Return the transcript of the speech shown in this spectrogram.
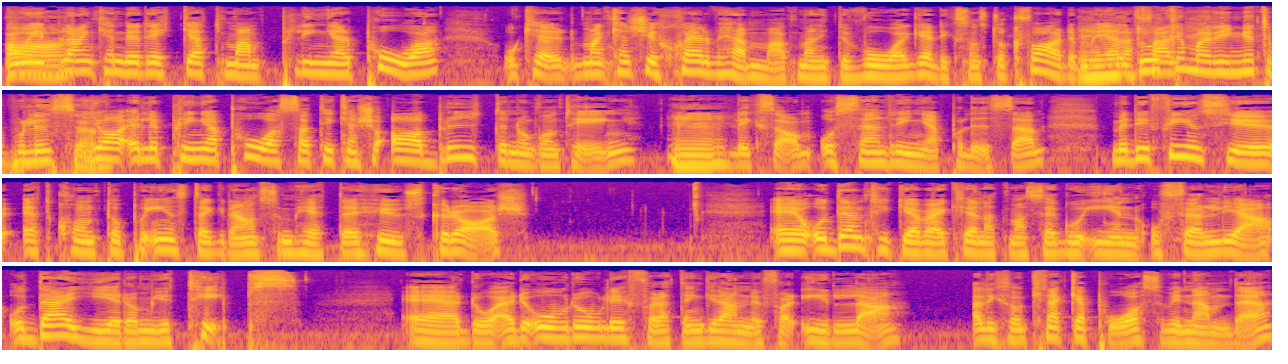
Och Ja. ibland kan det räcka att man plingar på och man kanske är själv hemma att man inte vågar liksom stå kvar där. Men i men alla då fall, kan man ringa till polisen. ja eller plinga på så att det kanske avbryter någonting. Mm. Liksom och sen ringa polisen. Men det finns ju ett konto på Instagram som heter huskurage. Eh, och den tycker jag verkligen att man ska gå in och följa. Och där ger de ju tips. Eh, då är du orolig för att en granne far illa. Liksom knacka på som vi nämnde.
